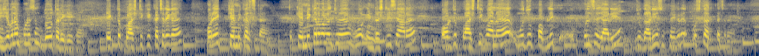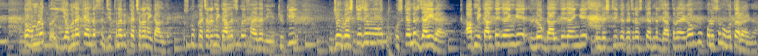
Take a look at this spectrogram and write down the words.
यमुना पोल्यूशन दो तरीके का है। एक तो प्लास्टिक के कचरे का है और एक केमिकल्स का है। तो केमिकल वाला जो है, वो इंडस्ट्री से आ रहा है और जो प्लास्टिक वाला है, वो जो पब्लिक पुल से जा रही है, जो गाड़ियों से फेंक रहे हैं, उसका कचरा है। तो हम लोग यमुना के अंदर से जितना भी कचरा निकाल दें, उसको कचरा निकालने से कोई फ़ायदा नहीं है, क्योंकि जो वेस्टेज है, वो उसके अंदर जा ही रहा है। आप निकालते जाएँगे, लोग डालते जाएँगे, इंडस्ट्री का कचरा उसके अंदर जाता रहेगा, वो पोल्यूशन होता रहेगा।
